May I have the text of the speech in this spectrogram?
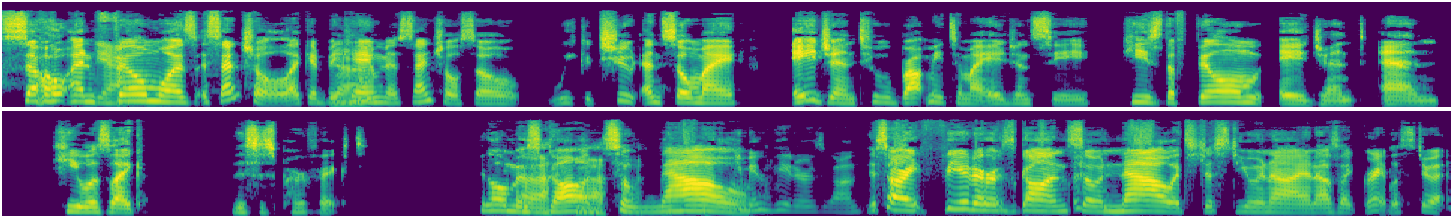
So, and Yeah. film was essential. Like it Yeah. became essential so we could shoot. And so my agent who brought me to my agency, he's the film agent and he was like, this is perfect. Film is gone. So now, You mean theater is gone? sorry, theater is gone. So now it's just you and I. And I was like, great, let's do it.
